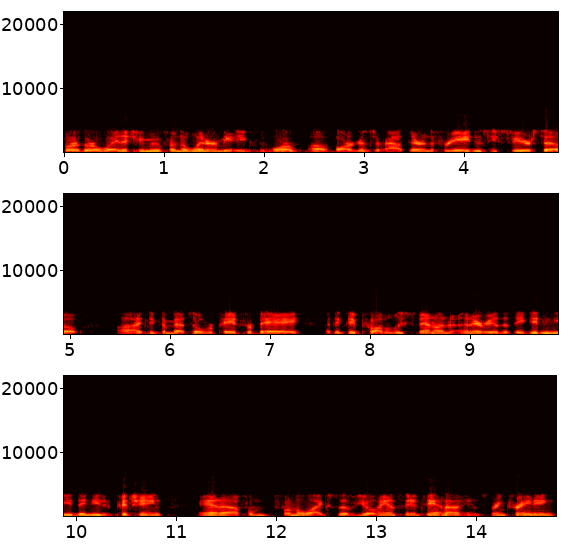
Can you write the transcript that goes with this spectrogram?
further away that you move from the winter meetings, the more uh, bargains are out there in the free agency sphere. So uh, I think the Mets overpaid for Bay. I think they probably spent on an area that they didn't need. They needed pitching, and uh, from from the likes of Johan Santana in spring training,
